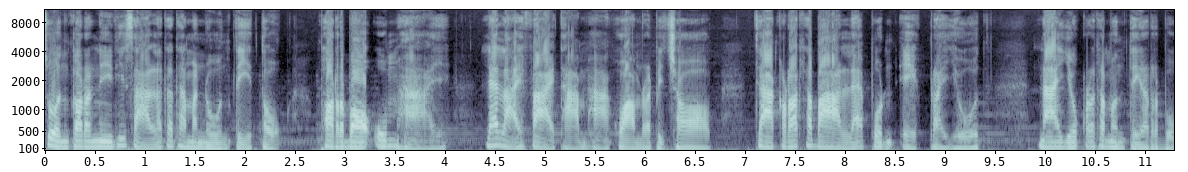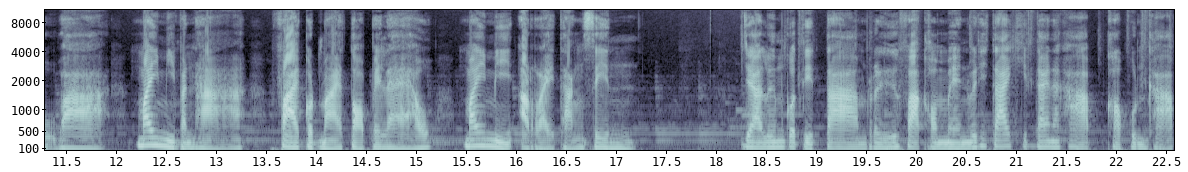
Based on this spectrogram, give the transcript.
ส่วนกรณีที่สารรัฐธรรมนูญตีตก พรบอุ้มหาย และหลายฝ่ายถามหาความรับผิดชอบ จากรัฐบาลและพลเอกประยุทธ์ นายกรัฐมนตรีระบุว่า ไม่มีปัญหา ฝ่ายกฎหมายตอบไปแล้ว ไม่มีอะไรทั้งสิ้น อย่าลืมกดติดตามหรือฝากคอมเมนต์ไว้ที่ใต้คลิปได้นะครับ ขอบคุณครับ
